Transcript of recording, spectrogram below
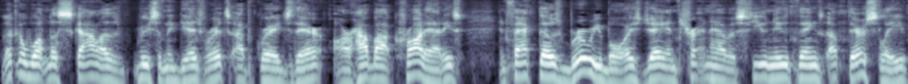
Look at what La Scala recently did for its upgrades there, or how about Crawdaddy's? In fact, those brewery boys, Jay and Trent, have a few new things up their sleeve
